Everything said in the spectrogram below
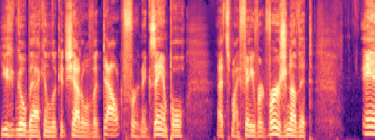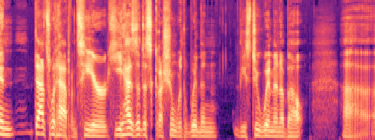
You can go back and look at Shadow of a Doubt for an example. That's my favorite version of it. And that's what happens here. He has a discussion with women, these two women, about uh,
